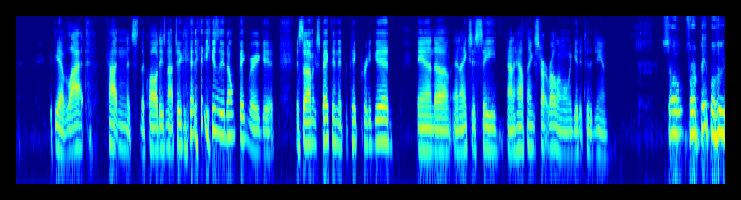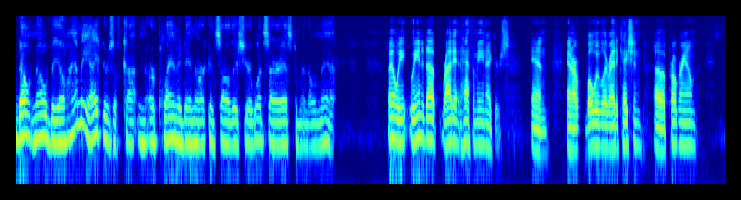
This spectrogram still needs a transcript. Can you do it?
If you have light cotton, it's the quality's not too good. it usually don't pick very good, and so I'm expecting it to pick pretty good, and uh, and anxious to see kind of how things start rolling when we get it to the gin. So, for people who don't know, Bill, how many acres of cotton are planted in Arkansas this year? What's our estimate on that? Well, we, we ended up right at half a million acres, and and our boll weevil eradication uh, program,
